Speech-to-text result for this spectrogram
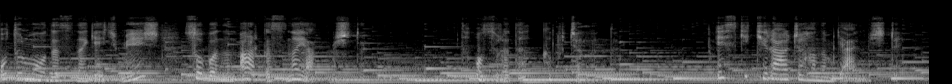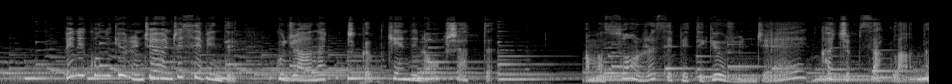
Oturma odasına geçmiş, sobanın arkasına yatmıştı. O sırada kapı çalındı. Eski kiracı hanım gelmişti. Benek onu görünce önce sevindi. Kucağına çıkıp kendini okşattı. Ama sonra sepeti görünce kaçıp saklandı.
